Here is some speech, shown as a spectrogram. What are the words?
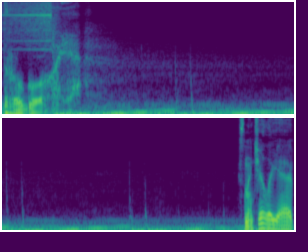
другое. Сначала я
